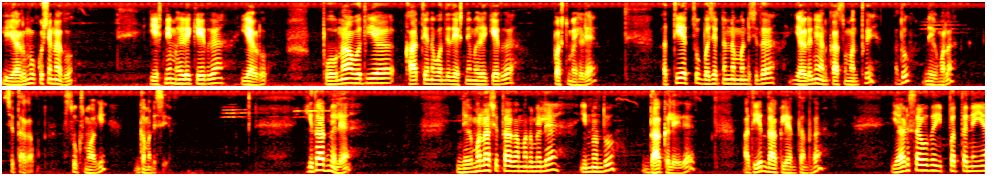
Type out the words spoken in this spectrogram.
ಇಲ್ಲಿ ಎರಡು ಮೂರು ಕ್ವಶನ್ ಅದು. ಎಷ್ಟನೇ ಮಹಿಳೆ ಕೇಳಿದ್ರೆ ಎರಡು. ಪೂರ್ಣಾವಧಿಯ ಖಾತೆಯನ್ನು ಹೊಂದಿದ ಎಷ್ಟನೇ ಮಹಿಳೆ ಕೇಳಿದ್ರೆ ಫಸ್ಟ್ ಮಹಿಳೆ. ಅತಿ ಹೆಚ್ಚು ಬಜೆಟ್ನನ್ನು ಮಂಡಿಸಿದ ಎರಡನೇ ಹಣಕಾಸು ಮಂತ್ರಿ ಅದು ನಿರ್ಮಲಾ ಸೀತಾರಾಮನ್. ಸೂಕ್ಷ್ಮವಾಗಿ ಗಮನಿಸಿ. ಇದಾದಮೇಲೆ ನಿರ್ಮಲಾ ಸೀತಾರಾಮನ್ ಮೇಲೆ ಇನ್ನೊಂದು ದಾಖಲೆ ಇದೆ. ಅದೇನು ದಾಖಲೆ ಅಂತಂದ್ರೆ ಎರಡು ಸಾವಿರದ ಇಪ್ಪತ್ತನೆಯ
